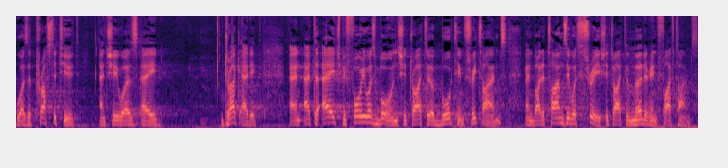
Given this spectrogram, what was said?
was a prostitute and she was a drug addict And at the age before he was born, she tried to abort him three times. And by the times he was three, she tried to murder him five times.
